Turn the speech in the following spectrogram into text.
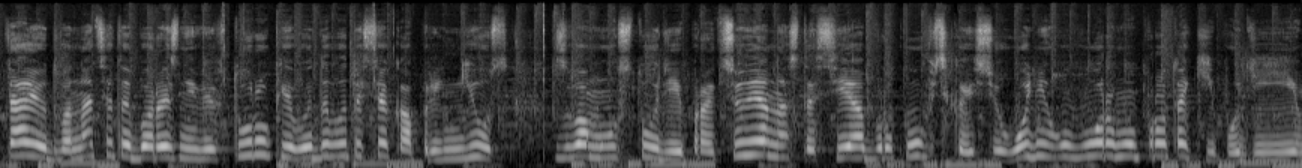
Вітаю 12 березня вівторок і ви дивитеся Капрі Ньюз. З вами у студії працює Анастасія Бруковська. І сьогодні говоримо про такі події.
